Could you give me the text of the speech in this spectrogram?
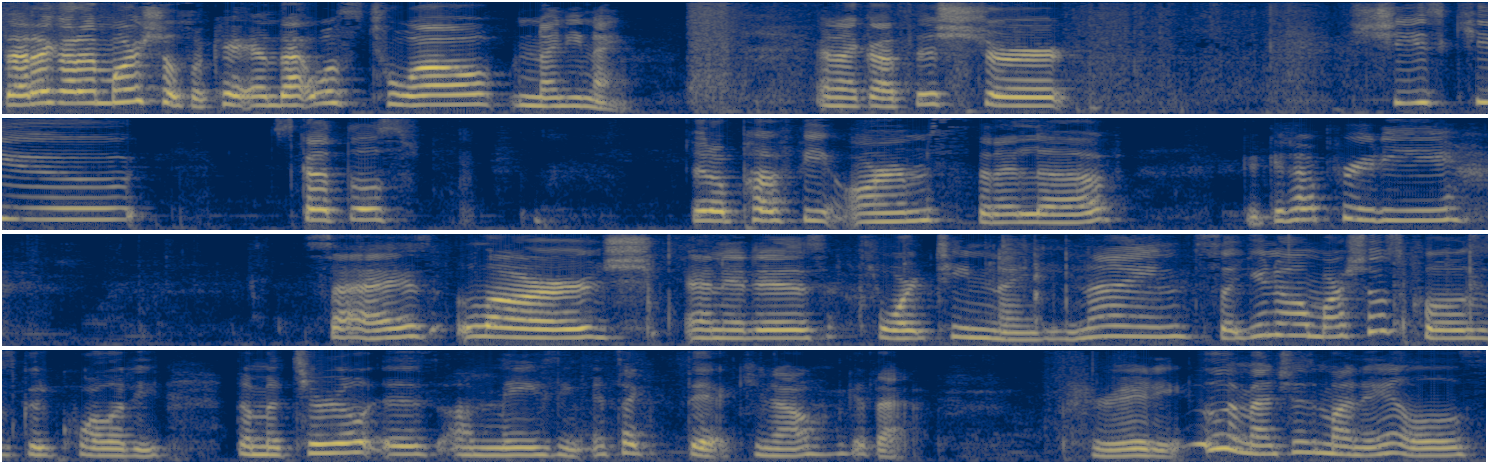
that I got at Marshall's, okay? And that was $12.99. And I got this shirt. She's cute. It's got those little puffy arms that I love. Look at how pretty. Size large. And it is $14.99. So, you know, Marshall's clothes is good quality. The material is amazing. It's like thick, you know? Look at that. Pretty. Ooh, it matches my nails.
